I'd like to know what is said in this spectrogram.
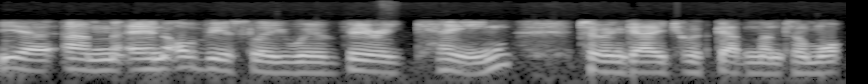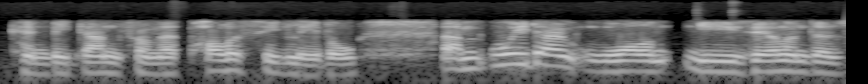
Yeah, um, and obviously we're very keen to engage with government on what can be done from a policy level. Um, we don't want New Zealanders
